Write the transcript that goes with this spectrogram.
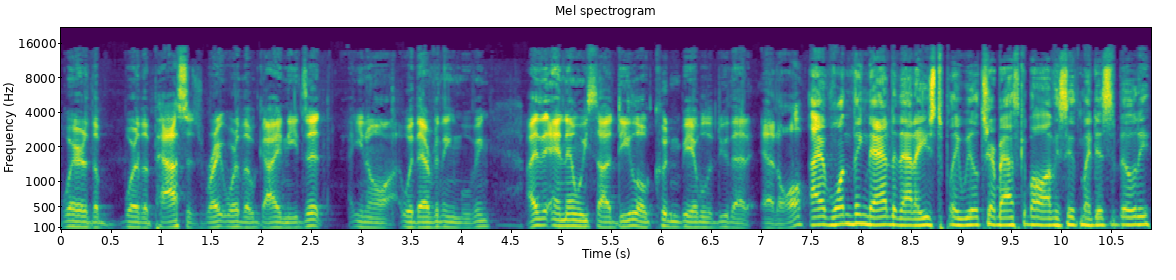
where the where the pass is right where the guy needs it, you know, with everything moving. I and then we saw D'Lo couldn't be able to do that at all. I have one thing to add to that. I used to play wheelchair basketball, obviously with my disability.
